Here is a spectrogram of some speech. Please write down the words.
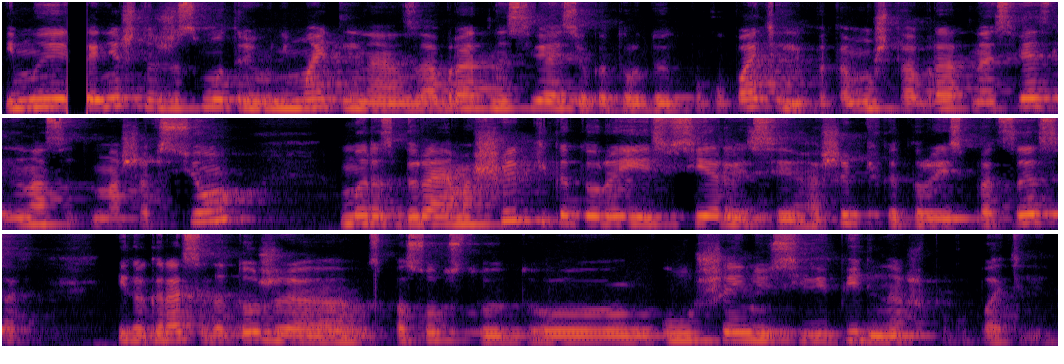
И мы, конечно же, смотрим внимательно за обратной связью, которую дают покупатели, потому что обратная связь для нас – это наше все. Мы разбираем ошибки, которые есть в сервисе, ошибки, которые есть в процессах, и как раз это тоже способствует э, улучшению CVP для наших покупателей.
